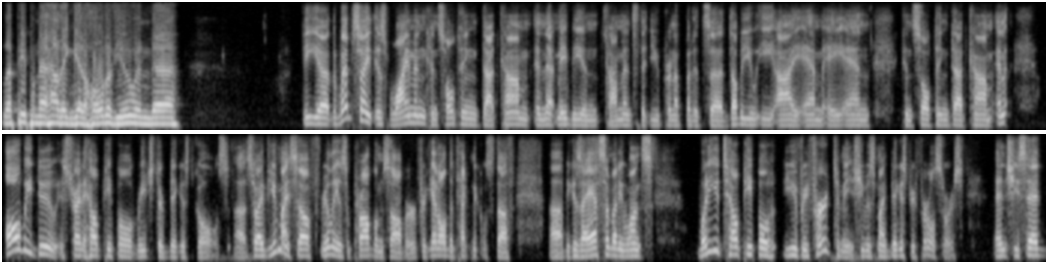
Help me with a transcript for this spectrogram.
Let people know how they can get a hold of you. And uh, the uh, the website is weimanconsulting.com, and that may be in comments that you print up, but it's uh, W E I M A N consulting.com. And all we do is try to help people reach their biggest goals. Uh, so I view myself really as a problem solver. Forget all the technical stuff, uh, because I asked somebody once, "What do you tell people you've referred to me?" She was my biggest referral source, and she said,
